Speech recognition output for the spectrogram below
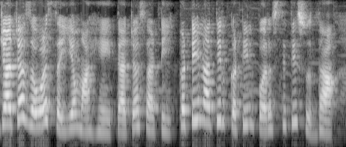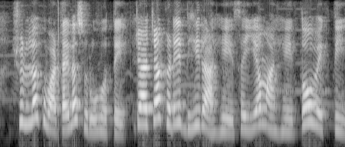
ज्याच्या जवळ संयम आहे त्याच्यासाठी कठीणातील कठीण परिस्थिती सुद्धा क्षुल्लक वाटायला सुरू होते. ज्याच्याकडे धीर आहे संयम आहे तो व्यक्ती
